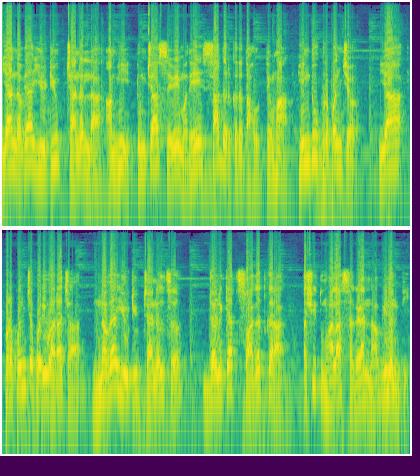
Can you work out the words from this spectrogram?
या नव्या यूट्यूब चॅनलला आम्ही तुमच्या सेवेमध्ये सादर करत आहोत. तेव्हा हिंदू प्रपंच या प्रपंच परिवाराच्या नव्या यूट्यूब चॅनलचं दणक्यात स्वागत करा अशी तुम्हाला सगळ्यांना विनंती.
